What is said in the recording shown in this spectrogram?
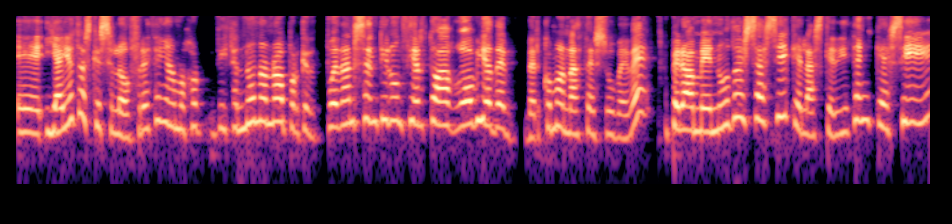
eh, y hay otras que se lo ofrecen y a lo mejor dicen no, no, no, porque puedan sentir un cierto agobio de ver cómo nace su bebé pero a menudo es así que las que dicen que sí,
